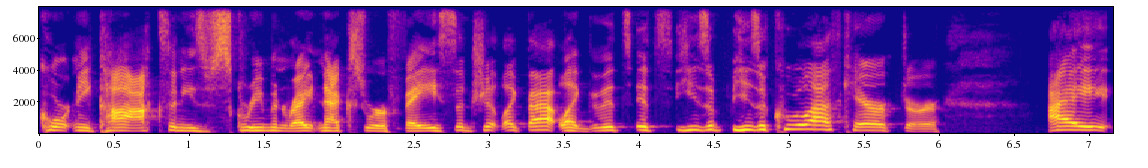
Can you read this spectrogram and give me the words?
Courteney Cox and he's screaming right next to her face and shit like that. Like it's it's he's a he's a cool ass character. I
